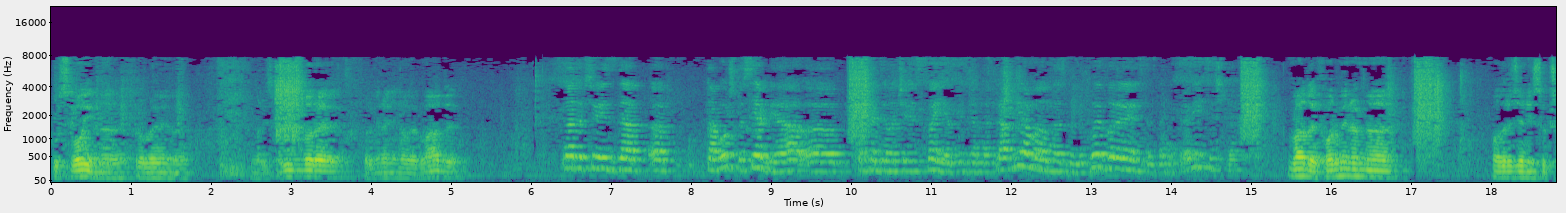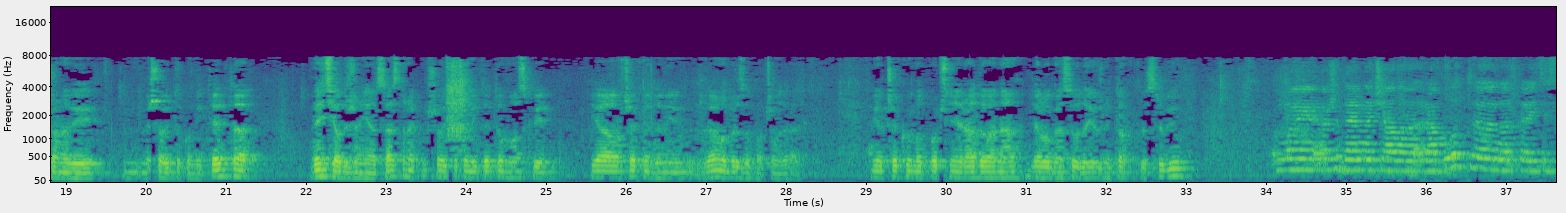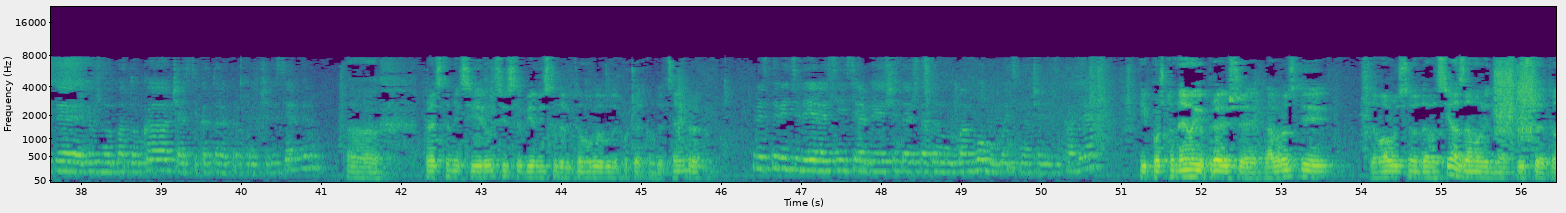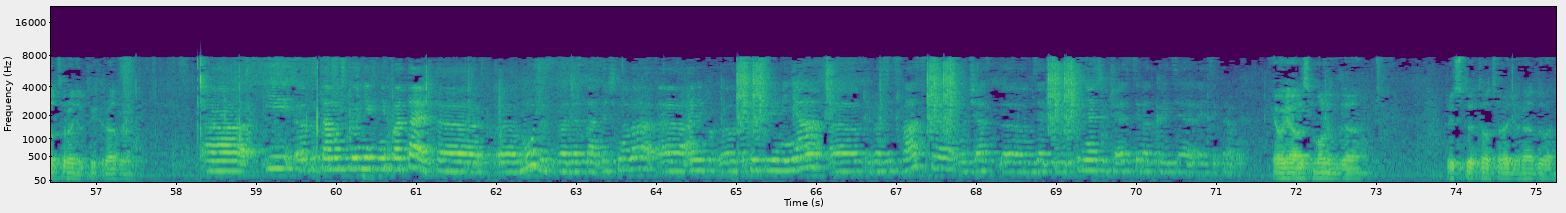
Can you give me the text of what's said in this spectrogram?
u, u svojim problemima. Imali smo izbore, formiranje nove vlade, Но это все из-за того, что Сербия э, проходила через свои определенные проблемы. У нас были выборы, создание правительства. Vlada je formirana, određeni su članovi mešovitog komiteta, već je održan jedan sastanak mešovitog komiteta u Moskvi. Ja očekujem da mi veoma brzo počnemo da radimo. Mi očekujemo odpočinje radova na delu gasovoda Južni tok kroz Srbiju. Ожидаем начала работ э, на строительстве Южного потока, части которой проходит через Сербию. Predstavnici Rusije i Srbije misle da bi to moglo da bude početkom decembra. Представители России и Сербии считают, что это могло бы быть в начале декабря. I pošto nemaju previše hrabrosti, zamolili su me da vas ja zamolim da pristujete otvaranju tih radova. И э, потому что у них не хватает э, мужества достаточного, они э, попросили меня э, пригласить вас э, э, взять, принять участие в открытии этих работ. Evo ja vas molim da pristujete otvaranju radova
